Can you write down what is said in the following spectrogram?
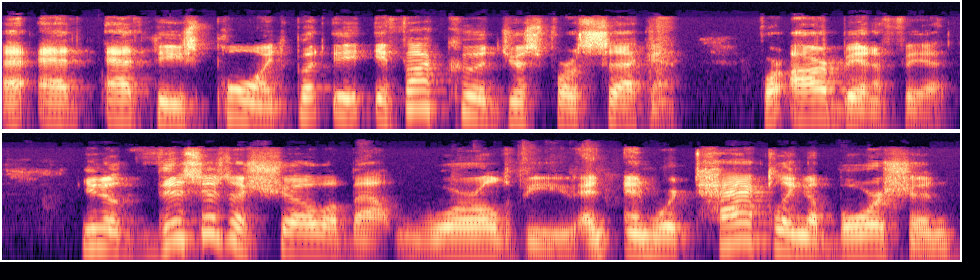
at, at, at these points. But if I could just for a second, for our benefit. You know, this is a show about worldview, and, and we're tackling abortion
